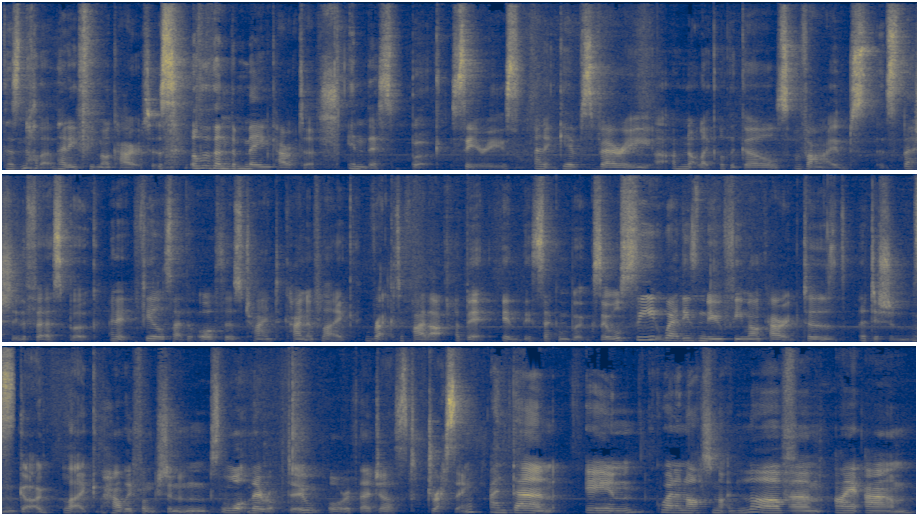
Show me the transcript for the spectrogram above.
there's not that many female characters other than the main character in this book series. And it gives very uh, i'm not like other girls vibes especially the first book. And it feels like the author's trying to kind of like rectify that a bit in the second book. So we'll see where these new female characters additions go like how they function and what they're up to or if they're just dressing. And then in Gwen and Art Not in Love, um, I am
